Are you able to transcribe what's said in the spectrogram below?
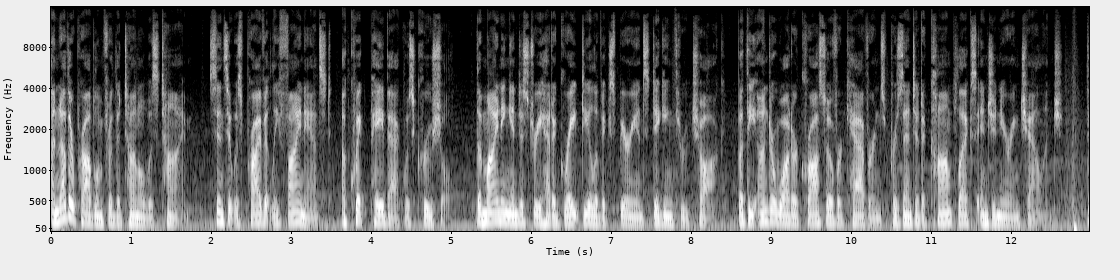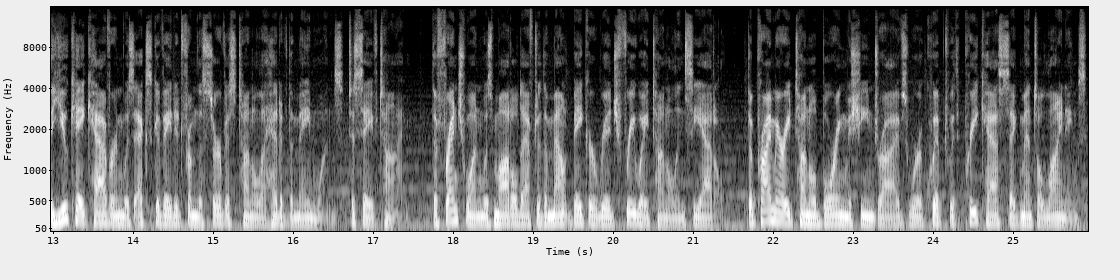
Another problem for the tunnel was time. Since it was privately financed, a quick payback was crucial. The mining industry had a great deal of experience digging through chalk, but the underwater crossover caverns presented a complex engineering challenge. The UK cavern was excavated from the service tunnel ahead of the main ones, to save time. The French one was modeled after the Mount Baker Ridge Freeway Tunnel in Seattle. The primary tunnel boring machine drives were equipped with precast segmental linings,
